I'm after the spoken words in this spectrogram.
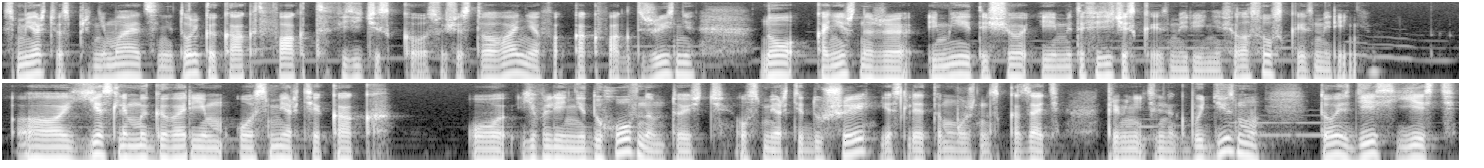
смерть воспринимается не только как факт физического существования, как факт жизни, но, конечно же, имеет еще и метафизическое измерение, философское измерение. А, если мы говорим о смерти как о явлении духовном, то есть о смерти души, если это можно сказать применительно к буддизму, то здесь есть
